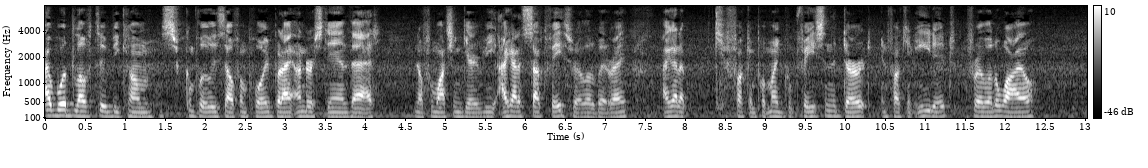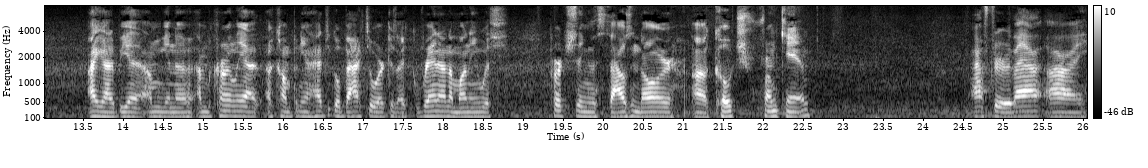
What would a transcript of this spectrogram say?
I would love to become completely self-employed, but I understand that, you know, from watching Gary Vee, I gotta suck face for a little bit, right? I gotta fucking put my face in the dirt and fucking eat it for a little while. I gotta be at, I'm gonna, I'm currently at a company. I had to go back to work because I ran out of money with purchasing this thousand dollar uh, coach from Cam. After that, I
